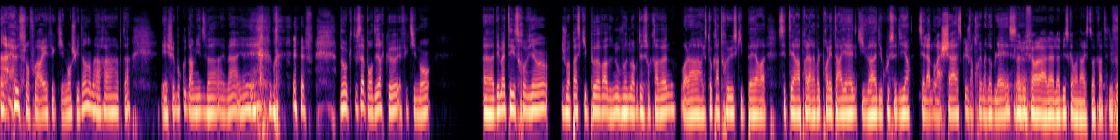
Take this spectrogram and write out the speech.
Ah, Heus, l'enfoiré, effectivement, je suis dans ma rapta. Et je fais beaucoup de bar mitzvah. et bah, et- Bref. Donc, tout ça pour dire que, effectivement, euh, Dematteis revient. Je vois pas ce qu'il peut avoir de nouveau à nous raconter sur Craven. Voilà, aristocrate russe qui perd ses terres après la révolte prolétarienne, qui va, du coup, se dire, c'est là dans la chasse que je vais retrouver ma noblesse. Ça va lui faire la, la, la bise comme un aristocrate, du coup.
